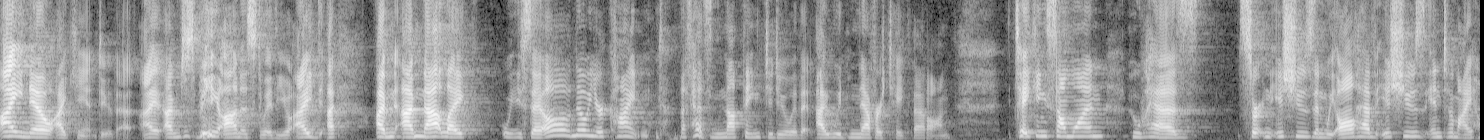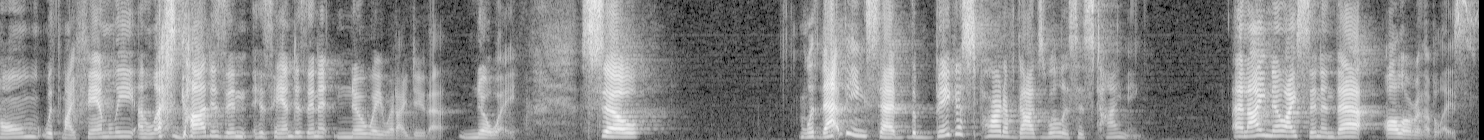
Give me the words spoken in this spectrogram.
I know I can't do that. I, am just being honest with you. I, I, I'm, I'm not like you say, oh, no, you're kind. That has nothing to do with it. I would never take that on. Taking someone who has certain issues, and we all have issues, into my home with my family, unless God is in, his hand is in it, no way would I do that. No way. So, with that being said, the biggest part of God's will is his timing. And I know I sin in that all over the place.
